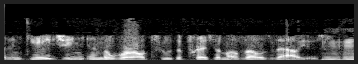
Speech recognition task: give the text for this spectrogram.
but engaging in the world through the prism of those values. Mm-hmm.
